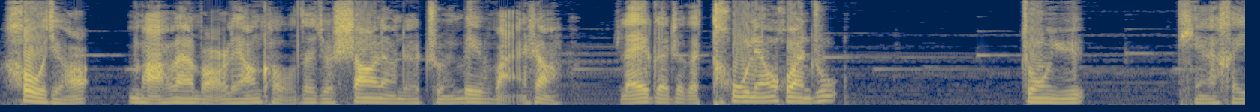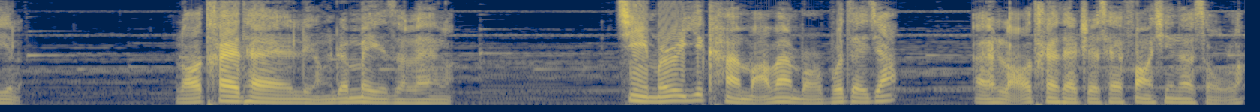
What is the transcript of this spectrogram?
后脚，马万宝两口子就商量着准备晚上来个这个偷梁换柱。终于，天黑了，老太太领着妹子来了。进门一看，马万宝不在家，哎，老太太这才放心的走了。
